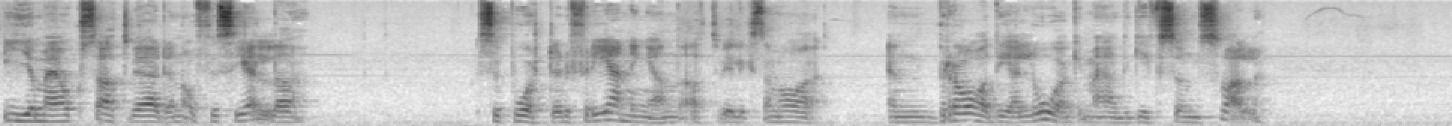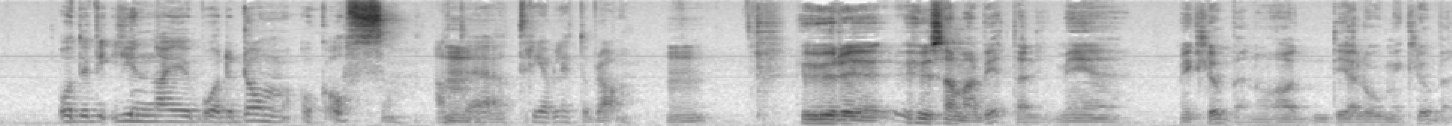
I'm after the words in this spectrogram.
i och med också att vi är den officiella supporterföreningen, att vi liksom har en bra dialog med GIF Sundsvall. Och det gynnar ju både dem och oss att det är trevligt och bra. Hur, eh, hur samarbetar ni med, med klubben och har dialog med klubben?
